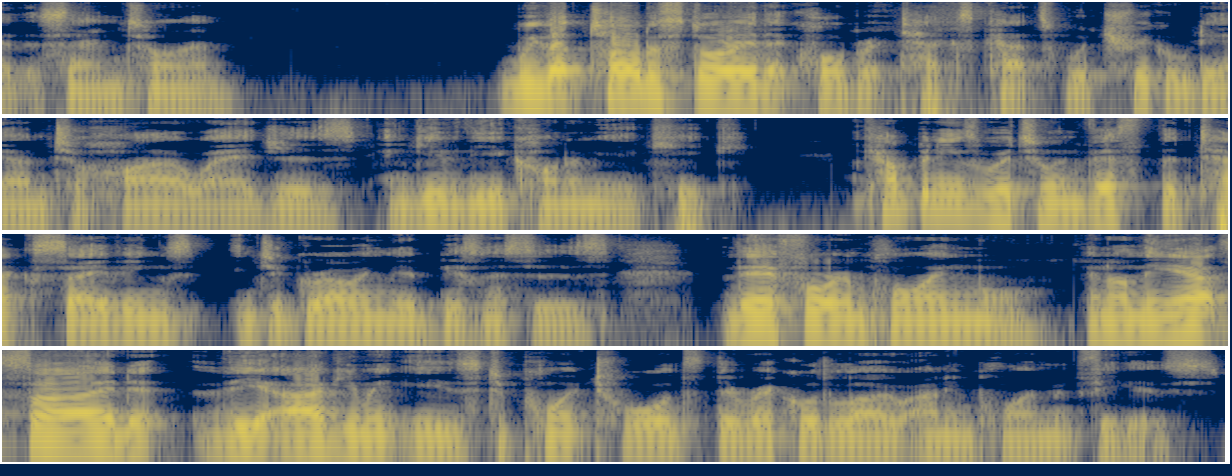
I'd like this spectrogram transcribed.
at the same time. We got told a story that corporate tax cuts would trickle down to higher wages and give the economy a kick. Companies were to invest the tax savings into growing their businesses, therefore employing more. And on the outside, the argument is to point towards the record low unemployment figures.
